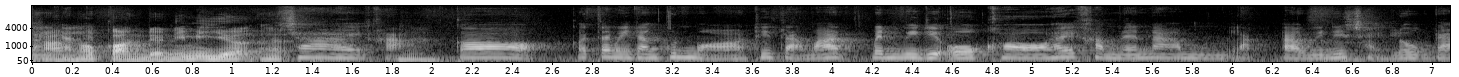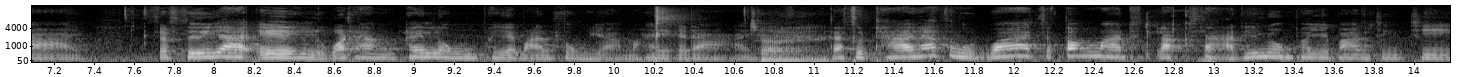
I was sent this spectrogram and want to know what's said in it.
โทรคุยถามกันเขาก่อนเดี๋ยวนี้มีเยอะฮะ ใช่ค่ะ ก็ก็จะมีทั้งคุณหมอที่สามารถเป็น video call ให้คำแนะนำรักษาวินิจฉัยโรคได้ จะซื้อยาเองหรือว่าทางให้โรงพยาบาลส่งยามาให้ก็ได้ใช่แต่สุดท้ายถ้าสมมติว่าจะต้องมารักษาที่โรงพยาบาลจริง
